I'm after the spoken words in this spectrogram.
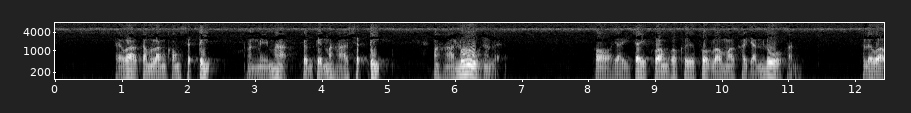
ๆ แต่ว่ากำลังของสติ มันไม่มากจนเป็นมหาสติ มหาลูกนั่นแหละพอใหญ่ใจความก็คือพวกเรามาขยันลูกกันก็เรียกว่า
